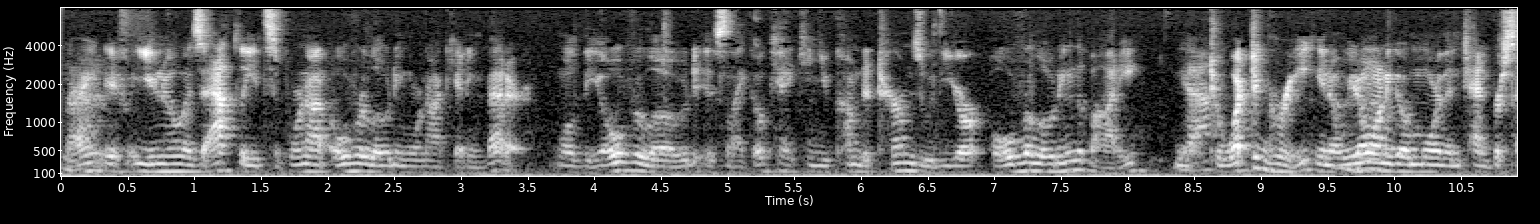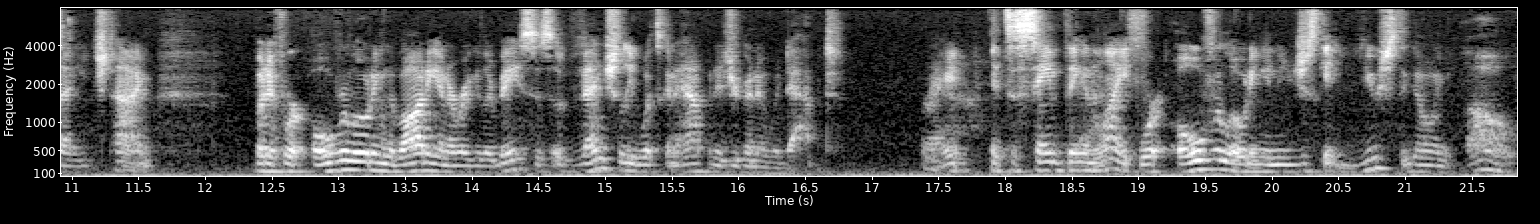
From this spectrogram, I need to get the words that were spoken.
right Yeah. if you know as athletes if we're not overloading we're not getting better well the overload is like okay can you come to terms with you're overloading the body Yeah. to what degree you know we don't Mhm. want to go more than 10% each time but if we're overloading the body on a regular basis eventually what's going to happen is you're going to adapt right Yeah. it's the same thing in life we're overloading and you just get used to going oh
